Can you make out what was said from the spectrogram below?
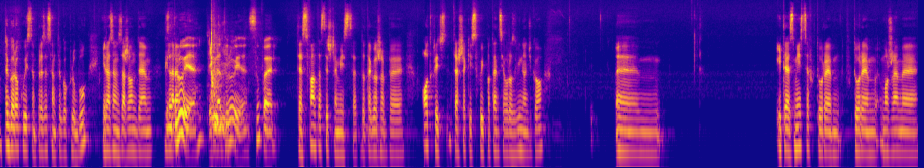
Od tego roku jestem prezesem tego klubu i razem z zarządem. Gratuluję. Dzięki. Gratuluję. Super. To jest fantastyczne miejsce do tego, żeby odkryć też jakiś swój potencjał, rozwinąć go. I to jest miejsce, w którym, w którym możemy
